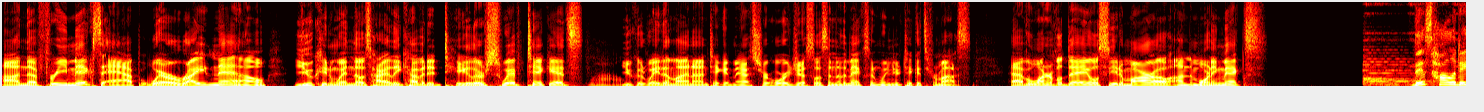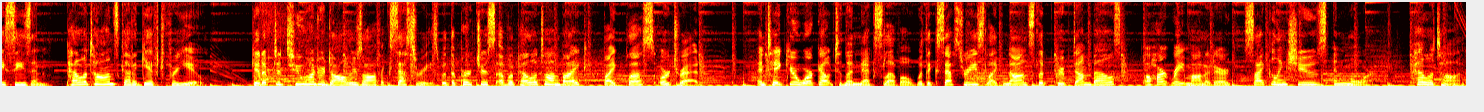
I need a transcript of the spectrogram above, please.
on the free Mix app where right now you can win those highly coveted Taylor Swift tickets. Wow. You could wait in line on Ticketmaster or just listen to the mix and win your tickets from us. Have a wonderful day. We'll see you tomorrow on the Morning Mix. This holiday season, Peloton's got a gift for you. Get up to $200 off accessories with the purchase of a Peloton bike, Bike Plus, or Tread. And take your workout to the next level with accessories like non slip grip dumbbells, a heart rate monitor, cycling shoes, and more. Peloton,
